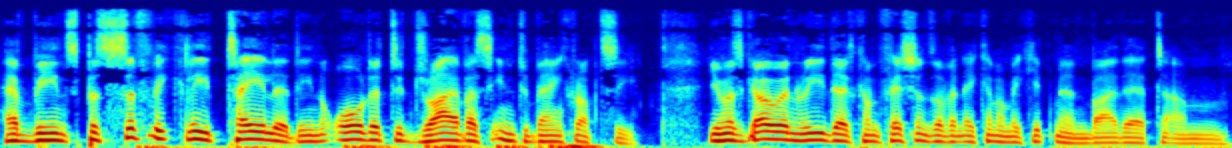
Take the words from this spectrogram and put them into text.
have been specifically tailored in order to drive us into bankruptcy. You must go and read that Confessions of an Economic Hitman by that, um,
